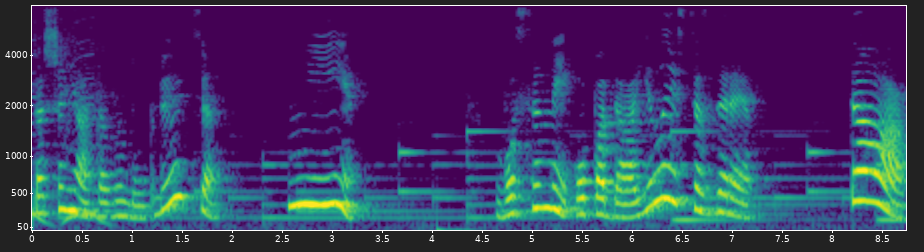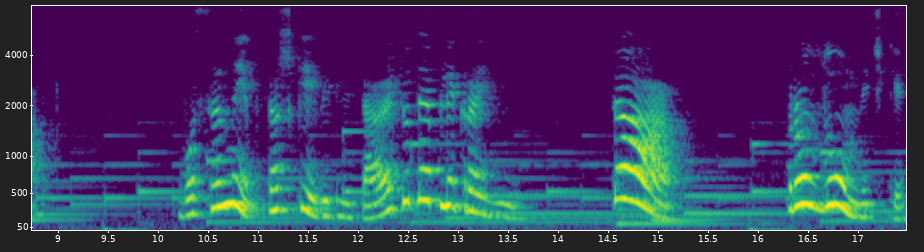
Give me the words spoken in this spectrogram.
пташенята вилуплюються? Ні. Восени опадає листя з дерев? Так. Восени пташки відлітають у теплі краї? Так. Розумнички.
